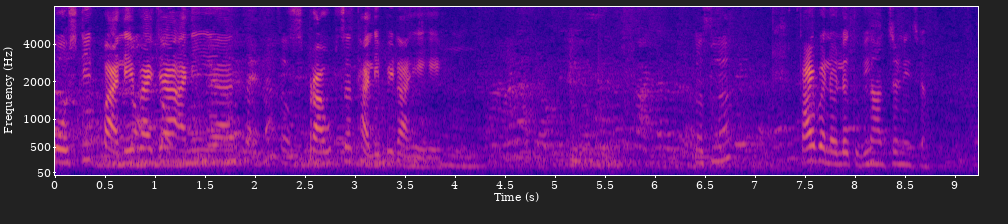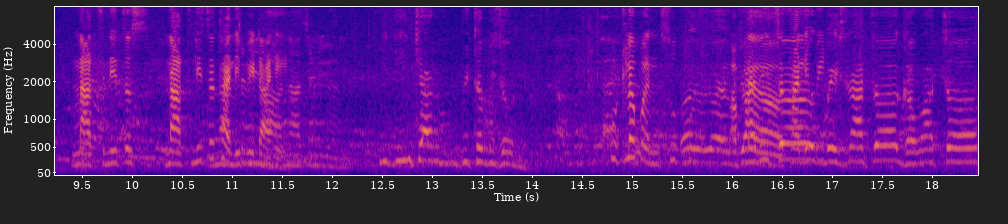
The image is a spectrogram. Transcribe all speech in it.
पौष्टिक पालेभाज्या आणि स्प्राऊटचं थालीपीठ आहे हे. कसलं? काय बनवलं तुम्ही? नाचणीचं. नाचणीचं नाचणीचं थालीपीठ आहे. मी तीन चार पिठं भिजवली. कुठलं पण? सूप आपलं थालीपीठ? बेसनाचं गव्हाचं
